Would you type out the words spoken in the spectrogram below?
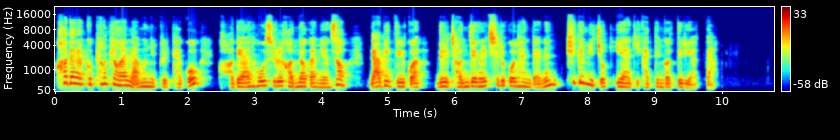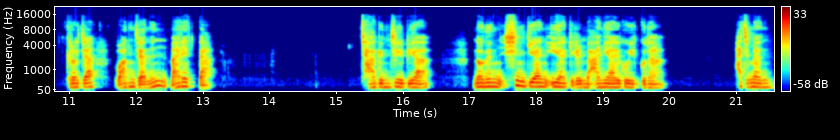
커다랗고 평평한 나뭇잎을 타고 거대한 호수를 건너가면서 나비들과 늘 전쟁을 치르곤 한다는 피그미족 이야기 같은 것들이었다. 그러자 왕자는 말했다. 작은 제비야, 너는 신기한 이야기를 많이 알고 있구나. 하지만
